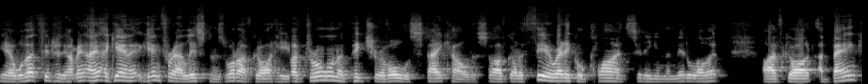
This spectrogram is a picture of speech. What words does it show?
Yeah, well, that's interesting. I mean, again, again, for our listeners, what I've got here, I've drawn a picture of all the stakeholders. So I've got a theoretical client sitting in the middle of it. I've got a bank,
